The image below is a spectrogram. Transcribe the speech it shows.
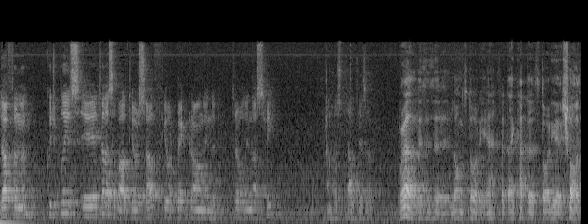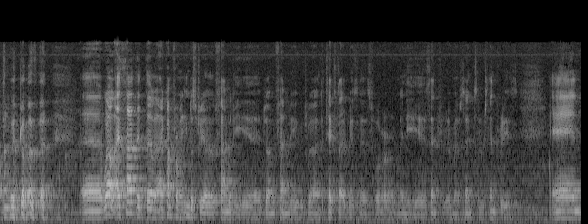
Good afternoon. Could you please uh, tell us about yourself, your background in the travel industry and hospitality as well? Well, this is a long story, yeah? but I cut the story short because, uh, uh, well, I started, uh, I come from an industrial family, uh, German family, which were in the textile business for many century, centuries. And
